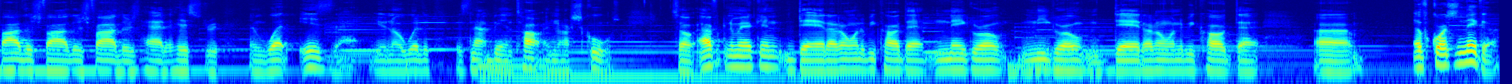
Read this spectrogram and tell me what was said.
father's father's fathers had a history, and what is that? You know, what it's not being taught in our schools. So African American, dead. I don't want to be called that. Negro, Negro, dead. I don't want to be called that. Um, of course, nigga,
